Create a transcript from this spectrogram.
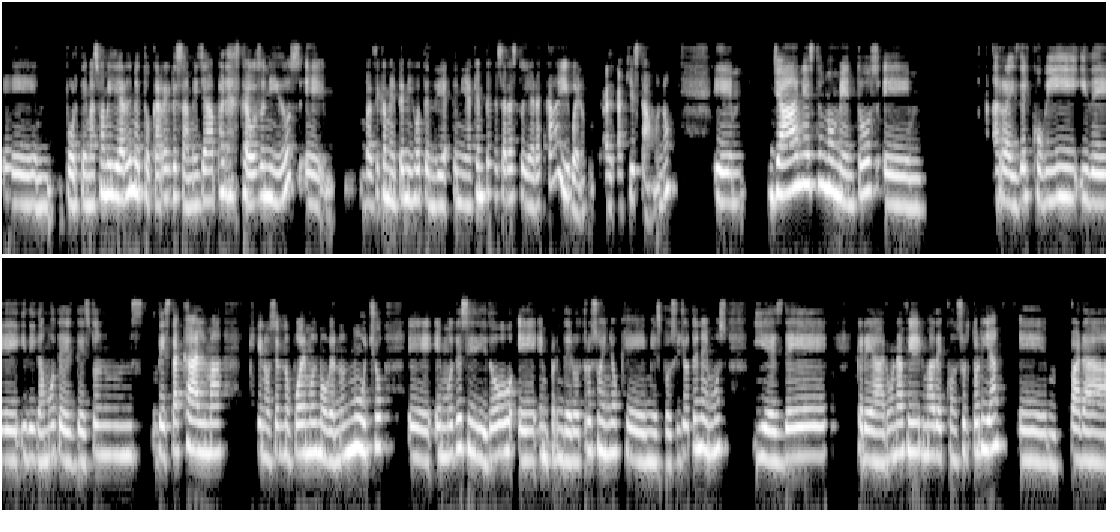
eh, por temas familiares me toca regresarme ya para Estados Unidos. Eh, básicamente mi hijo tendría, tenía que empezar a estudiar acá y bueno, aquí estamos, ¿no? Eh, ya en estos momentos, a raíz del COVID y de, y digamos, de, estos, de esta calma, que no, se, no podemos movernos mucho, hemos decidido emprender otro sueño que mi esposo y yo tenemos y es de crear una firma de consultoría eh, para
